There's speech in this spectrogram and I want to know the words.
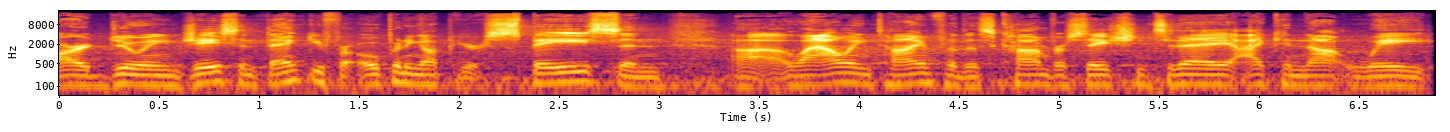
are doing. Jason, thank you for opening up your space and uh, allowing time for this conversation today. I cannot wait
